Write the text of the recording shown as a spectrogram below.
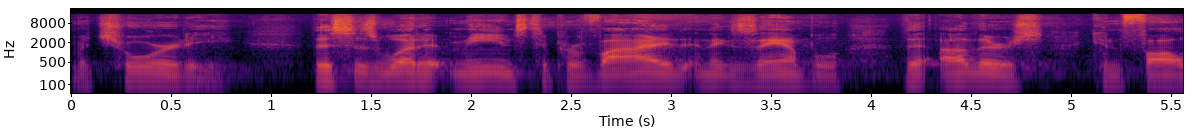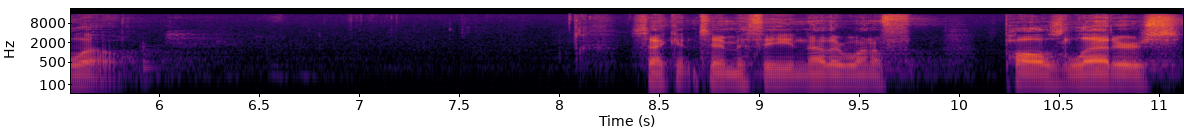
maturity. This is what it means to provide an example that others can follow. 2 Timothy, another one of Paul's letters,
